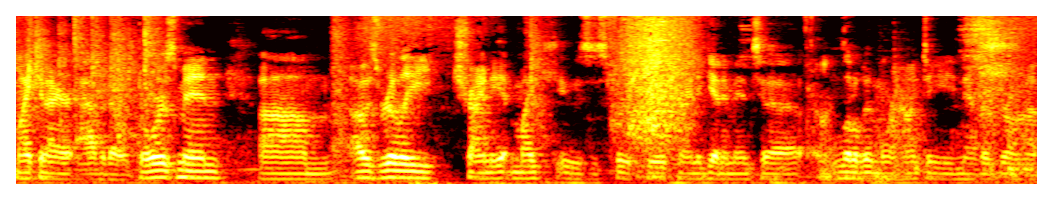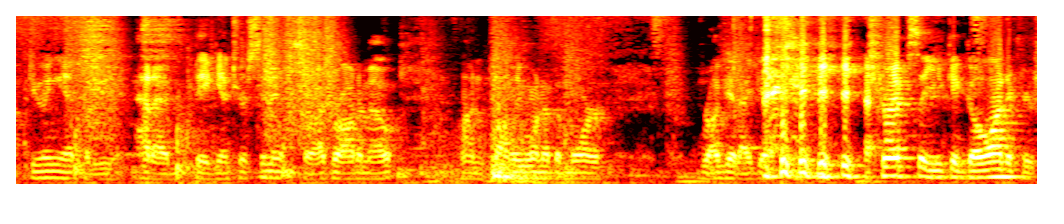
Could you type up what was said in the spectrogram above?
Mike and I are avid outdoorsmen. Um, I was really trying to get Mike. It was his first year, trying to get him into a little bit more hunting. He'd never grown up doing it, but he had a big interest in it. So I brought him out on probably one of the more rugged, I guess, trips that you could go on if you're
